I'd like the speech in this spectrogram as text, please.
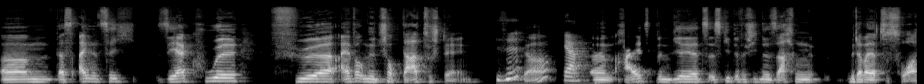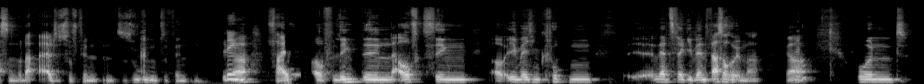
ähm, das eignet sich sehr cool für einfach um den Job darzustellen. Mhm. Ja? Ja. Ähm, heißt, wenn wir jetzt, es gibt ja verschiedene Sachen, Mitarbeiter zu sourcen oder also zu finden, zu suchen und zu finden. Link. Ja? Das heißt, auf LinkedIn, auf Xing, auf irgendwelchen Gruppen, äh, Netzwerkevents, was auch immer. Ja. Und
